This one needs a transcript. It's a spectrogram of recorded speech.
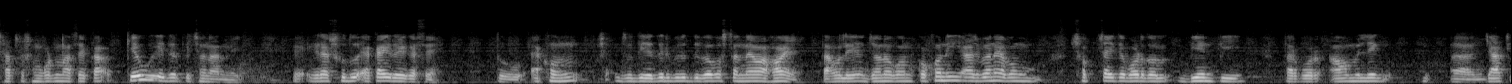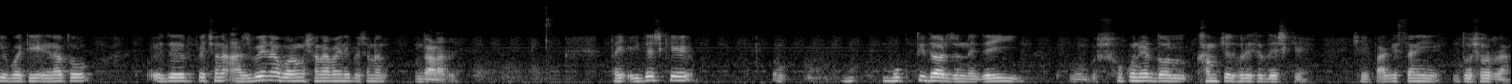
ছাত্র সংগঠন আছে কেউ এদের পেছনে আর নেই। এরা শুধু একাই রয়ে গেছে। তো এখন যদি এদের বিরুদ্ধে ব্যবস্থা নেওয়া হয়, তাহলে জনগণ কখনোই আসবে না এবং সবচাইতে বড় দল বিএনপি, তারপর আওয়ামী লীগ জাতীয় পার্টি, এরা তো এদের পেছনে আসবে না, বরং সেনাবাহিনীর পেছনে দাঁড়াবে। তাই এই দেশকে মুক্তি দেওয়ার জন্য যেই শকুনের দল খামচে ধরেছে দেশকে, সেই পাকিস্তানি দোসররা,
